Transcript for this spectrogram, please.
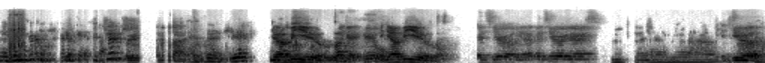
here. Yeah. Okay. What's the other one? W. Look at him. W. It's zero. Yeah, it's zero, guys. It's zero.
